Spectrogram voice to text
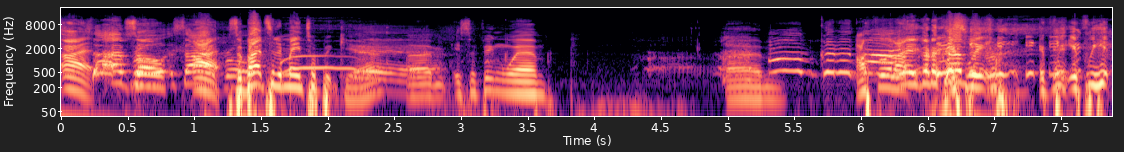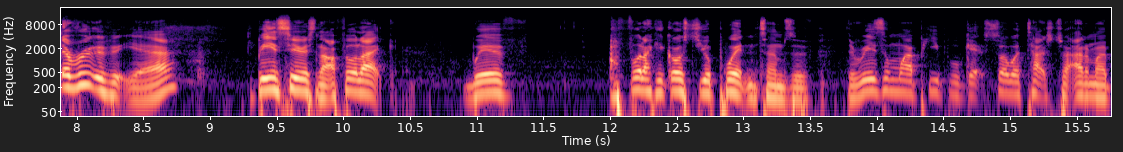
Alright, Sorry, so bro. Sorry, alright, bro. so back to the main topic here. Yeah, yeah, Um, it's a thing where um, I'm gonna I feel die. like if we, if, we, if we hit the root of it, yeah, being serious now, I feel like with, I feel like it goes to your point in terms of the reason why people get so attached to anime,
